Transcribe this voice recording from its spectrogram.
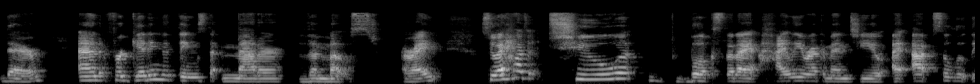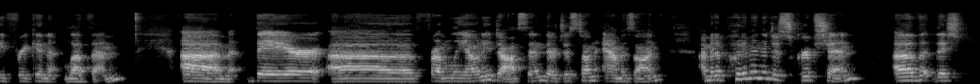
there, and forgetting the things that matter the most. All right. So I have two books that I highly recommend to you. I absolutely freaking love them. Um, they're uh, from Leonie Dawson. They're just on Amazon. I'm going to put them in the description of this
